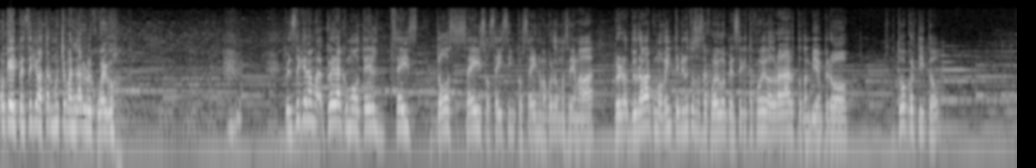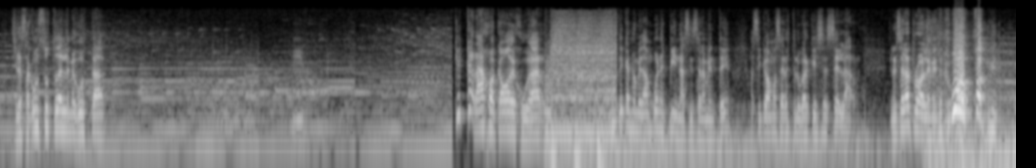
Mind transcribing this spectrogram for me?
Ok, pensé que iba a estar mucho más largo el juego. Pensé que era, que era como Hotel 626 o 656, no me acuerdo cómo se llamaba. Pero duraba como 20 minutos ese juego y pensé que este juego iba a durar harto también, pero estuvo cortito. Si le sacó un susto, denle me gusta. Y... ¿Qué carajo acabo de jugar? Las tecas no me dan buena espina, sinceramente. Así que vamos a ir a este lugar que dice Celar. En el celar probablemente... ¡Oh, fuck me!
